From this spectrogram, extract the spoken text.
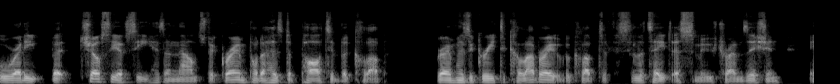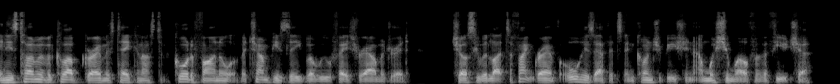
already, but Chelsea FC has announced that Graham Potter has departed the club. Graham has agreed to collaborate with the club to facilitate a smooth transition. In his time with the club, Graham has taken us to the quarterfinal of the Champions League where we will face Real Madrid. Chelsea would like to thank Graham for all his efforts and contribution and wish him well for the future.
